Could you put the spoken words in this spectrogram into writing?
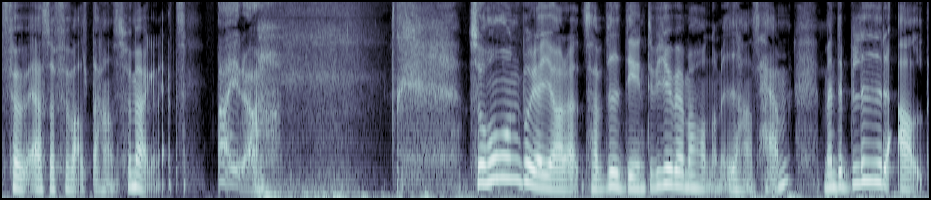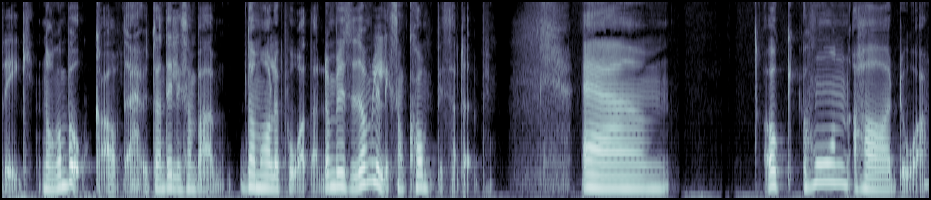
för, alltså förvalta hans förmögenhet. Aj då. Så hon börjar göra så här videointervjuer med honom i hans hem. Men det blir aldrig någon bok av det. Utan det är liksom bara, de håller på där. De blir, de blir liksom kompisar typ. Ehm, och hon har då,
